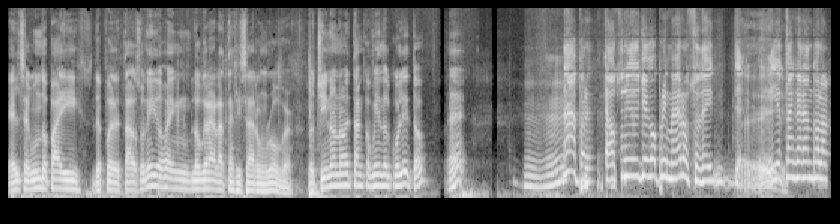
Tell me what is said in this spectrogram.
El segundo país después de Estados Unidos en lograr aterrizar un rover. Los chinos no están comiendo el culito, ¿eh? Nah, pero Estados Unidos llegó primero. so they- they- ellos están ganando la,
